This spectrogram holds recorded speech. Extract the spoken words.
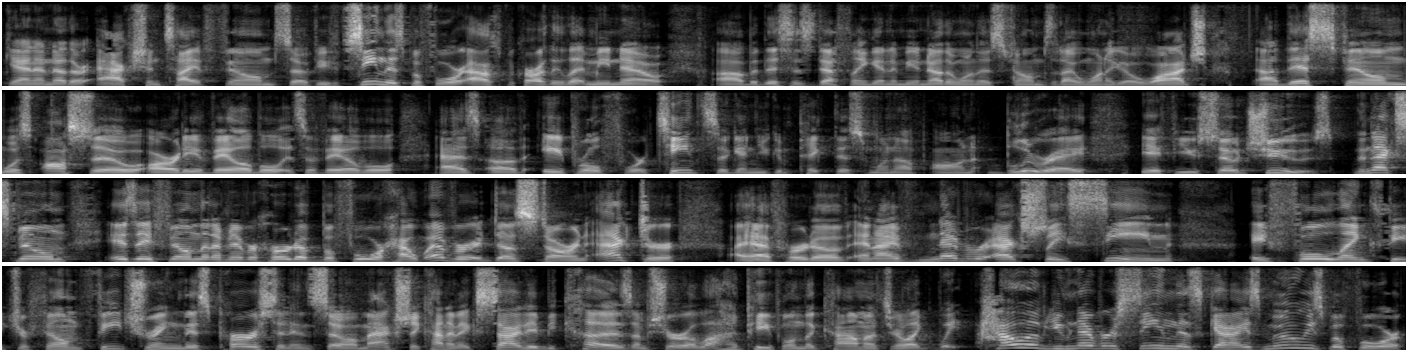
Again, another action type film. So if you've seen this before, Alex McCarthy, let me know. Uh, but this is definitely going to be another one of those films that I want to go watch. Uh, this film film was also already available. It's available as of April 14th. So again, you can pick this one up on Blu-ray if you so choose. The next film is a film that I've never heard of before. However, it does star an actor I have heard of, and I've never actually seen a full length feature film featuring this person. And so I'm actually kind of excited because I'm sure a lot of people in the comments are like, wait, how have you never seen this guy's movies before?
